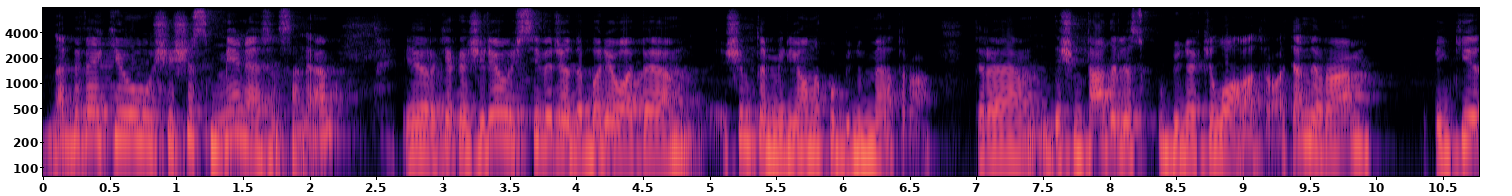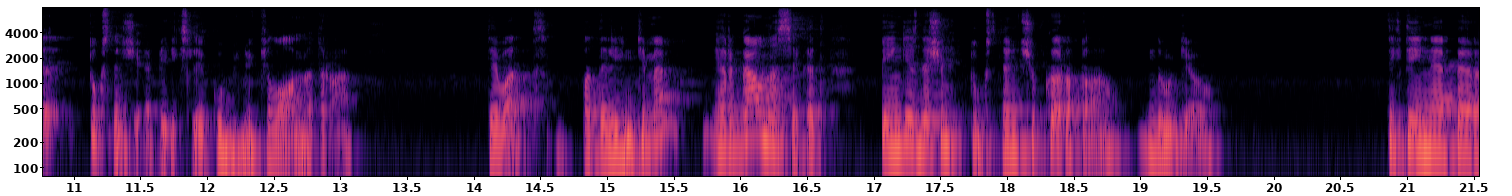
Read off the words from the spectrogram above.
na beveik jau šešis mėnesius, ne? Ir kiek aš žiūrėjau, išsiveržė dabar jau apie 100 milijonų kubinių metrų. Tai yra dešimtadalis kubinio kilometro, o ten yra 5000 apytiksliai kubinių kilometrų. Tai vad, padalinkime ir gaunasi, kad 50 tūkstančių kartų daugiau. Tik tai ne per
